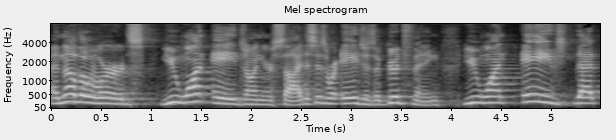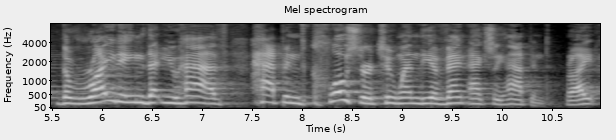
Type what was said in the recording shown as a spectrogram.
In other words, you want age on your side. This is where age is a good thing. You want age that the writing that you have happened closer to when the event actually happened, right?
